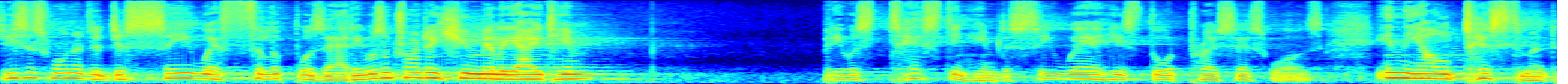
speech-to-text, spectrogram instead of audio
Jesus wanted to just see where Philip was at. He wasn't trying to humiliate him, but he was testing him to see where his thought process was. In the Old Testament,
